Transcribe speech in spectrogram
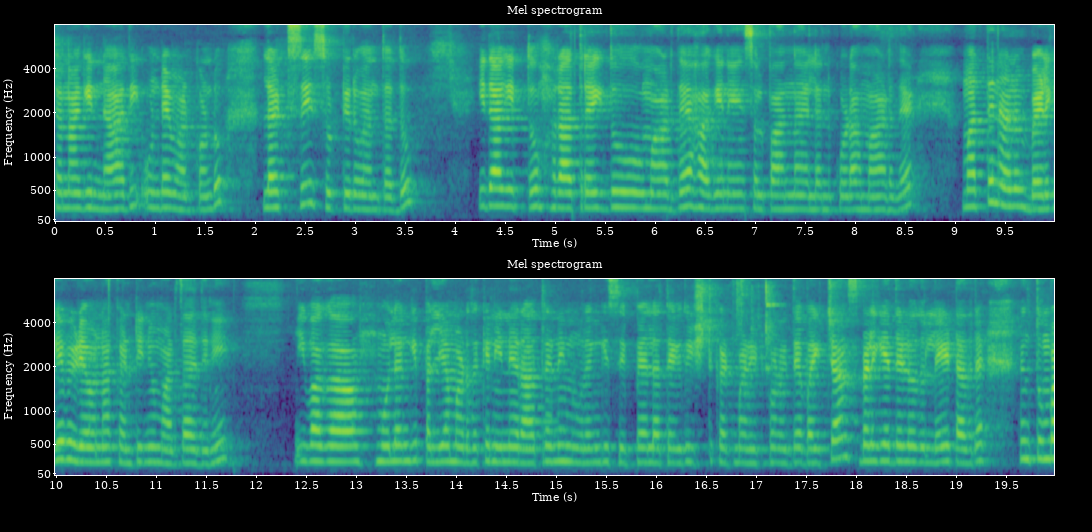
ಚೆನ್ನಾಗಿ ನಾದಿ ಉಂಡೆ ಮಾಡಿಕೊಂಡು ಲಟ್ಸಿ ಸುಟ್ಟಿರುವಂಥದ್ದು. ಇದಾಗಿತ್ತು. ರಾತ್ರಿ ಇದು ಮಾಡಿದೆ. ಹಾಗೆಯೇ ಸ್ವಲ್ಪ ಅನ್ನ ಎಲ್ಲನೂ ಕೂಡ ಮಾಡಿದೆ. ಮತ್ತು ನಾನು ಬೆಳಗ್ಗೆ ವೀಡಿಯೋವನ್ನು ಕಂಟಿನ್ಯೂ ಮಾಡ್ತಾ ಇದ್ದೀನಿ. ಇವಾಗ ಮೂಲಂಗಿ ಪಲ್ಯ ಮಾಡೋದಕ್ಕೆ ನಿನ್ನೆ ರಾತ್ರಿನೇ ಮೂಲಂಗಿ ಸಿಪ್ಪೆ ಎಲ್ಲ ತೆಗೆದು ಇಷ್ಟು ಕಟ್ ಮಾಡಿ ಇಟ್ಕೊಂಡಿದ್ದೆ. ಬೈ ಚಾನ್ಸ್ ಬೆಳಗ್ಗೆ ಎದ್ದೇಳೋದು ಲೇಟ್ ಆದರೆ ನಂಗೆ ತುಂಬ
